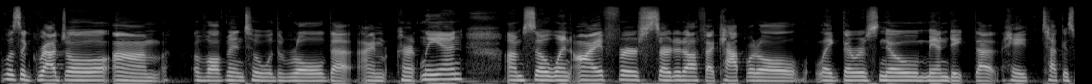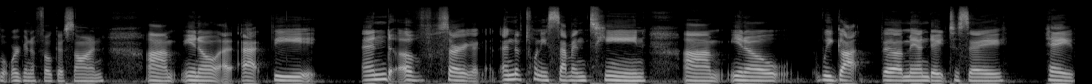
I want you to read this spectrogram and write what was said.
was a gradual. Um, involvement to the role that I'm currently in. Um, so when I first started off at Capitol, like there was no mandate that hey, tech is what we're going to focus on. Um, you know, at, at, the end of sorry, end of 2017, um, you know, we got the mandate to say hey,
